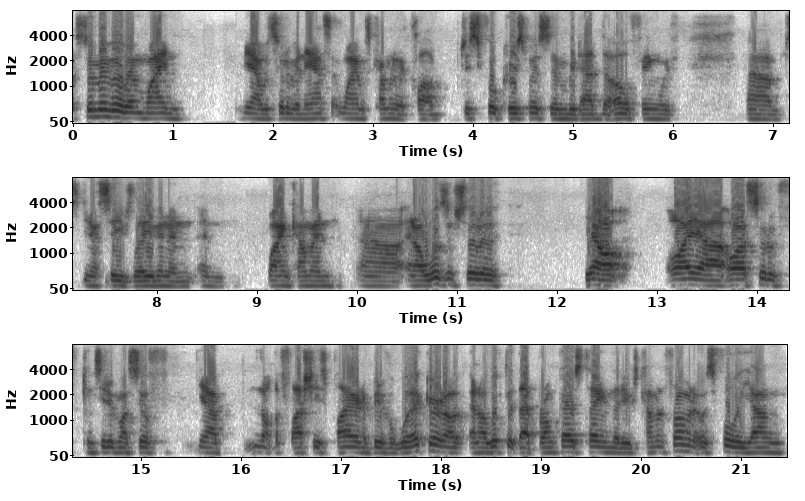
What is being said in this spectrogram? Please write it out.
I still remember when Wayne, you know, was sort of announced that Wayne was coming to the club just before Christmas, and we'd had the whole thing with, um, you know, Steve's leaving and, and Wayne coming, uh, and I wasn't sort of, you know, I uh, I sort of considered myself, you know, not the flashiest player and a bit of a worker, and I and I looked at that Broncos team that he was coming from, and it was full of young,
